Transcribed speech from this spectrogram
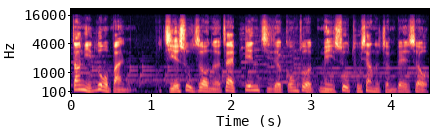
当你落版。结束之后呢，在编辑的工作、美术图像的准备的时候，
